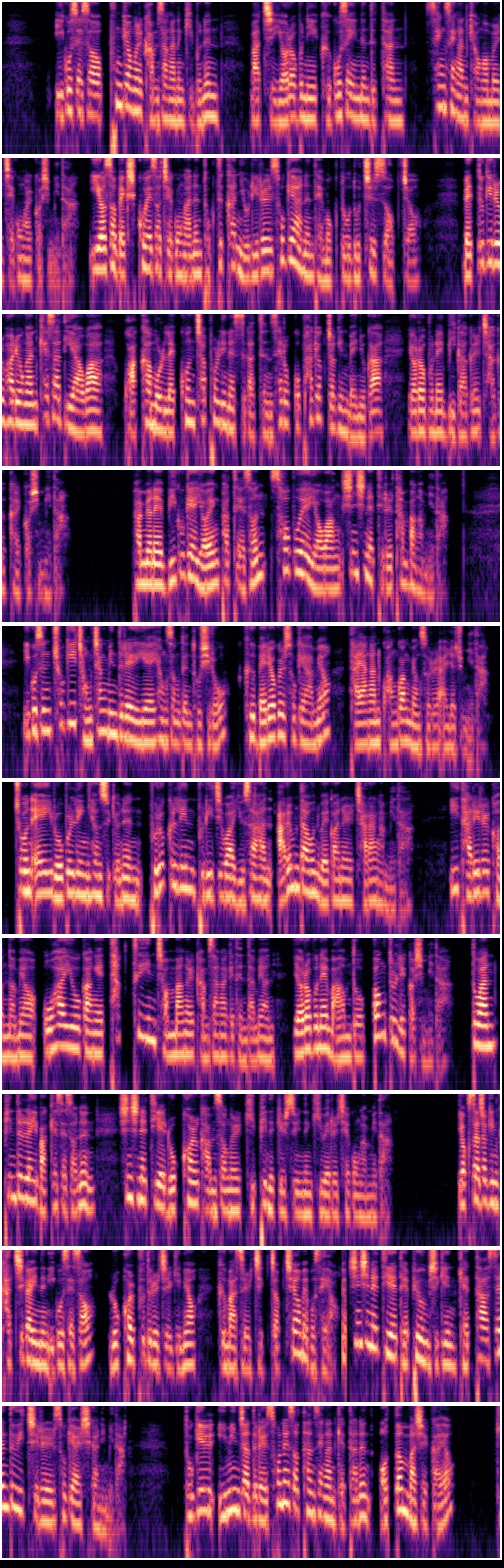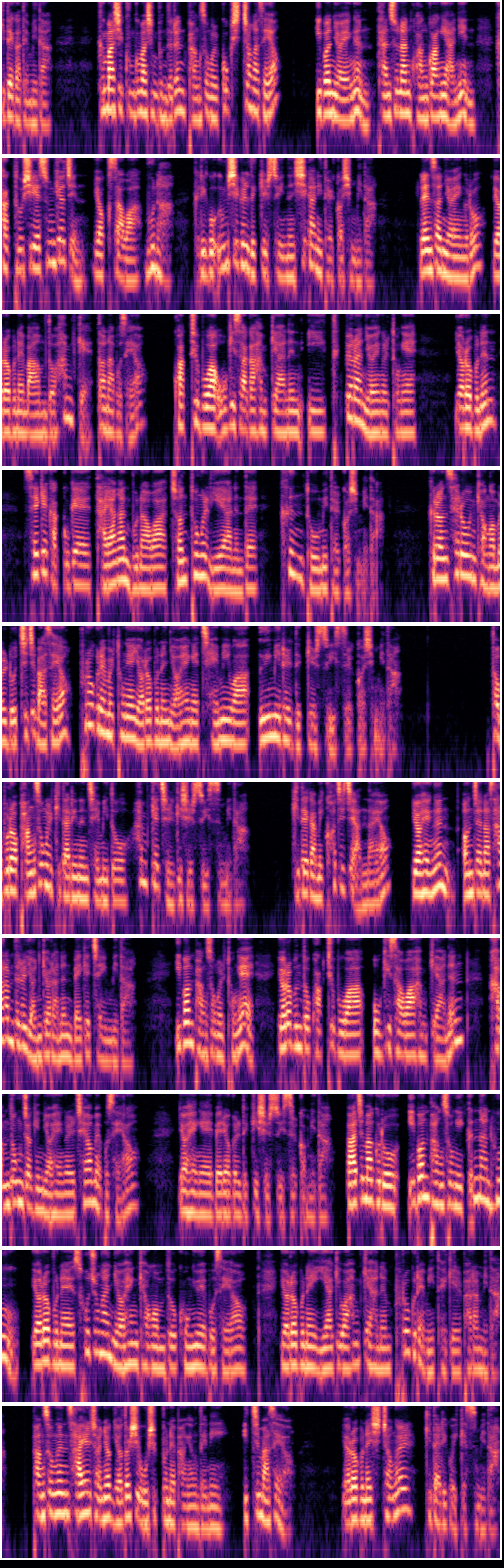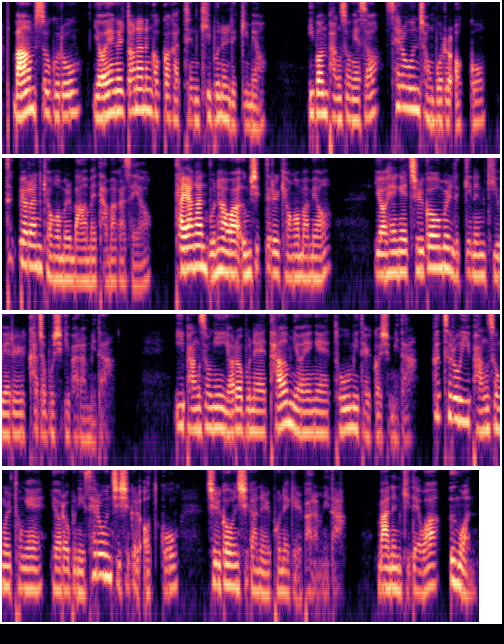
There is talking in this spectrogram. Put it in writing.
이곳에서 풍경을 감상하는 기분은 마치 여러분이 그곳에 있는 듯한 생생한 경험을 제공할 것입니다. 이어서 멕시코에서 제공하는 독특한 요리를 소개하는 대목도 놓칠 수 없죠. 메뚜기를 활용한 케사디아와 과카몰레 콘 차폴리네스 같은 새롭고 파격적인 메뉴가 여러분의 미각을 자극할 것입니다. 반면에 미국의 여행 파트에선 서부의 여왕 신시내티를 탐방합니다. 이곳은 초기 정착민들에 의해 형성된 도시로 그 매력을 소개하며 다양한 관광 명소를 알려줍니다. 존 A. 로블링 현수교는 브루클린 브리지와 유사한 아름다운 외관을 자랑합니다. 이 다리를 건너며 오하이오 강의 탁 트인 전망을 감상하게 된다면 여러분의 마음도 뻥 뚫릴 것입니다. 또한 핀들레이 마켓에서는 신시내티의 로컬 감성을 깊이 느낄 수 있는 기회를 제공합니다. 역사적인 가치가 있는 이곳에서 로컬 푸드를 즐기며 그 맛을 직접 체험해보세요. 신시내티의 대표 음식인 게타 샌드위치를 소개할 시간입니다. 독일 이민자들의 손에서 탄생한 게타는 어떤 맛일까요? 기대가 됩니다. 그 맛이 궁금하신 분들은 방송을 꼭 시청하세요. 이번 여행은 단순한 관광이 아닌 각 도시에 숨겨진 역사와 문화, 그리고 음식을 느낄 수 있는 시간이 될 것입니다. 랜선 여행으로 여러분의 마음도 함께 떠나보세요. 곽튜브와 오기사가 함께하는 이 특별한 여행을 통해 여러분은 세계 각국의 다양한 문화와 전통을 이해하는 데 큰 도움이 될 것입니다. 그런 새로운 경험을 놓치지 마세요. 프로그램을 통해 여러분은 여행의 재미와 의미를 느낄 수 있을 것입니다. 더불어 방송을 기다리는 재미도 함께 즐기실 수 있습니다. 기대감이 커지지 않나요? 여행은 언제나 사람들을 연결하는 매개체입니다. 이번 방송을 통해 여러분도 곽튜브와 오기사와 함께하는 감동적인 여행을 체험해보세요. 여행의 매력을 느끼실 수 있을 겁니다. 마지막으로 이번 방송이 끝난 후 여러분의 소중한 여행 경험도 공유해보세요. 여러분의 이야기와 함께하는 프로그램이 되길 바랍니다. 방송은 4일 저녁 8시 50분에 방영되니 잊지 마세요. 여러분의 시청을 기다리고 있겠습니다. 마음속으로 여행을 떠나는 것과 같은 기분을 느끼며 이번 방송에서 새로운 정보를 얻고 특별한 경험을 마음에 담아가세요. 다양한 문화와 음식들을 경험하며 여행의 즐거움을 느끼는 기회를 가져보시기 바랍니다. 이 방송이 여러분의 다음 여행에 도움이 될 것입니다. 끝으로 이 방송을 통해 여러분이 새로운 지식을 얻고 즐거운 시간을 보내길 바랍니다. 많은 기대와 응원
